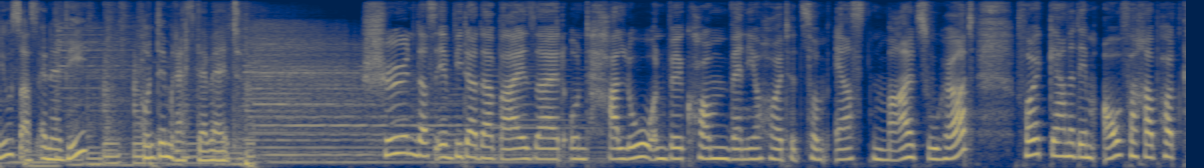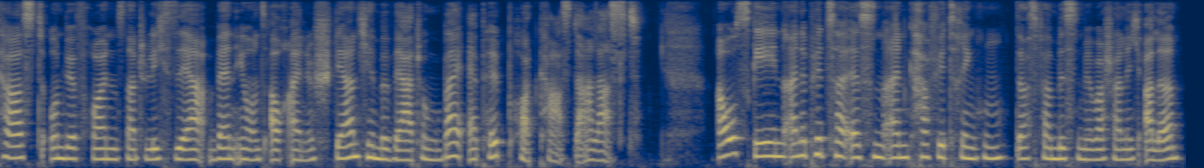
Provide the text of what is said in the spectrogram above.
News aus NRW und dem Rest der Welt. Schön, dass ihr wieder dabei seid und hallo und willkommen, wenn ihr heute zum ersten Mal zuhört. Folgt gerne dem Aufwacher Podcast und wir freuen uns natürlich sehr, wenn ihr uns auch eine Sternchenbewertung bei Apple Podcast dalasst. Ausgehen, eine Pizza essen, einen Kaffee trinken, das vermissen wir wahrscheinlich alle.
